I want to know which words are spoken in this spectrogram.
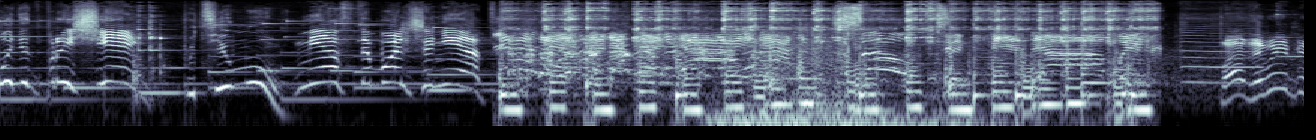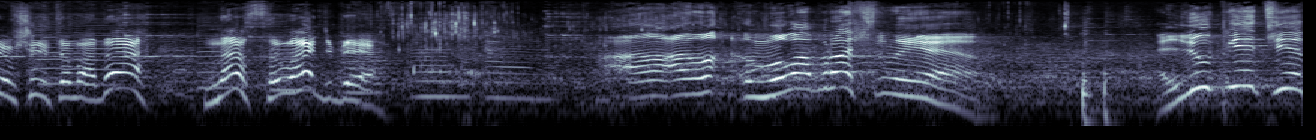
будет прыщей! Почему? Места больше нет! Подвыпивший-то вода на свадьбе! А, малобрачные! Любите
